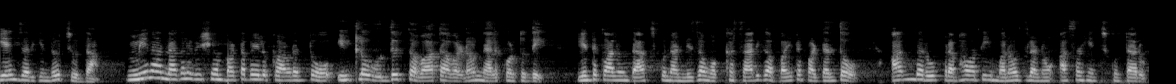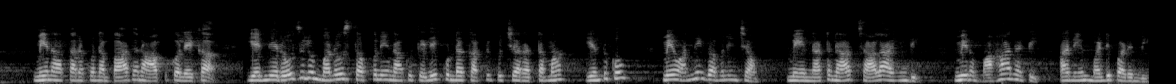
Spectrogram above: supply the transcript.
ఏం జరిగిందో చూద్దాం. మీనా నగల విషయం బట్టబయలు కావడంతో ఇంట్లో ఉద్రిక్త వాతావరణం నెలకొంటుంది. ఇంతకాలం దాచుకున్న నిజం ఒక్కసారిగా బయటపడడంతో అందరూ ప్రభావతి మనోజ్లను అసహించుకుంటారు. మీనా తనకున్న బాధను ఆపుకోలేక ఎన్ని రోజులు మనోజ్ తప్పుని నాకు తెలియకుండా కప్పిపుచ్చారత్తమ్మా? ఎందుకు? మేము అన్ని గమనించాం. మీ నటన చాలా అయింది. మీరు మహానటి అని మండిపడింది.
